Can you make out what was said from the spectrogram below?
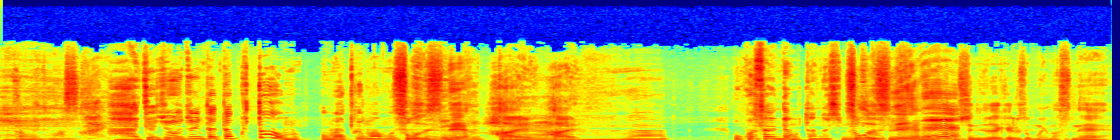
考えてます。はい、あじゃあ上手に叩くとうまく馬も進んでいくそうですね。はいはい。お子さんでも楽しみそうですね。楽しんでいただけると思いますね。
